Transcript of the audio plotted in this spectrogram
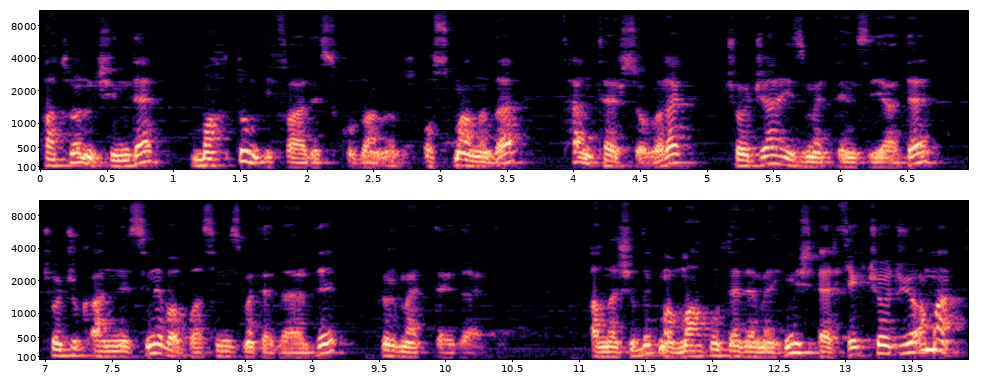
patron içinde mahdum ifadesi kullanılır. Osmanlı'da tam tersi olarak çocuğa hizmetten ziyade çocuk annesine babasına hizmet ederdi, hürmet de ederdi. Anlaşıldık mı? Mahmud ne demekmiş? Erkek çocuğu ama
